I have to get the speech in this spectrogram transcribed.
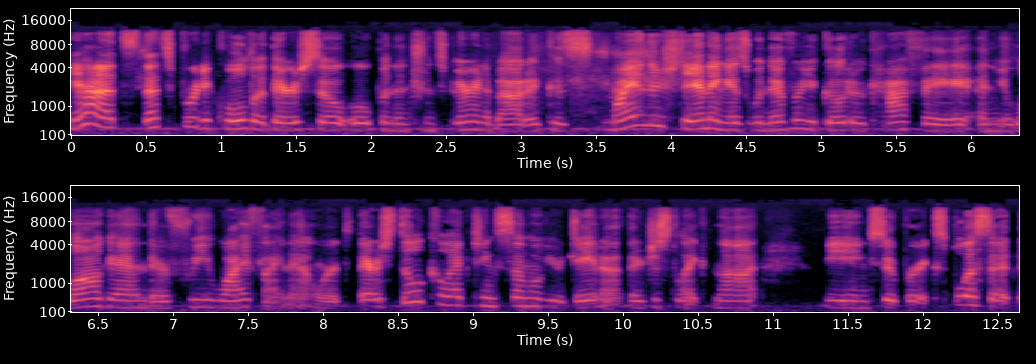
Yeah, it's that's pretty cool that they're so open and transparent about it. Because my understanding is, whenever you go to a cafe and you log in their free Wi-Fi network, they're still collecting some of your data. They're just like not being super explicit,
